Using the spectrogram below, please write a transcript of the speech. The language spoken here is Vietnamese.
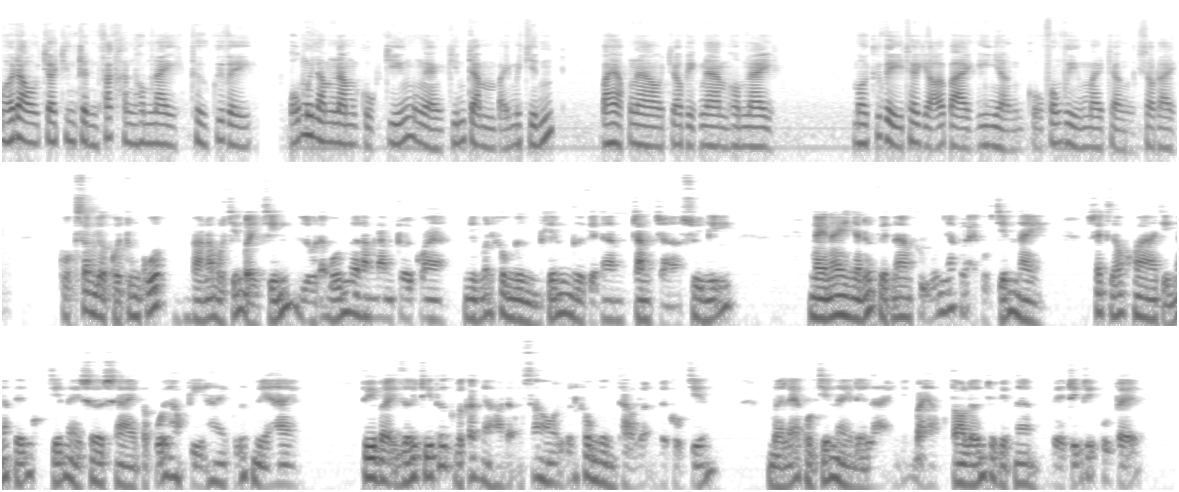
Mở đầu cho chương trình phát thanh hôm nay, thưa quý vị, 45 năm cuộc chiến 1979, bài học nào cho Việt Nam hôm nay? Mời quý vị theo dõi bài ghi nhận của phóng viên Mai Trần sau đây. Cuộc xâm lược của Trung Quốc vào năm 1979 dù đã 45 năm trôi qua nhưng vẫn không ngừng khiến người Việt Nam trăn trở suy nghĩ. Ngày nay, nhà nước Việt Nam không muốn nhắc lại cuộc chiến này. Sách giáo khoa chỉ nhắc đến cuộc chiến này sơ sài vào cuối học kỳ 2 của lớp 12. Tuy vậy, giới trí thức và các nhà hoạt động xã hội vẫn không ngừng thảo luận về cuộc chiến. Bởi lẽ cuộc chiến này để lại những bài học to lớn cho Việt Nam về chính trị quốc tế.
